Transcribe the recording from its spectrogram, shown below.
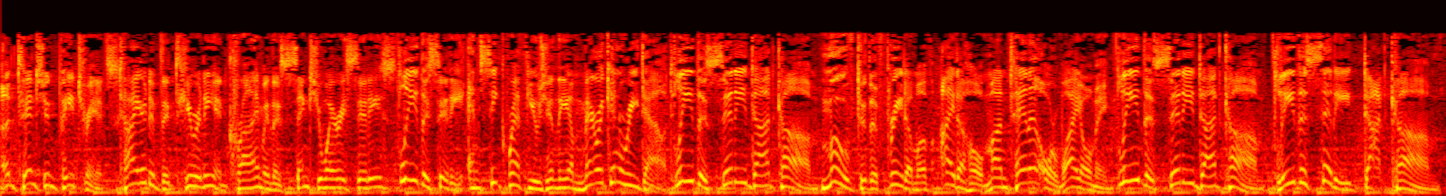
Attention patriots, tired of the tyranny and crime in the sanctuary cities? Flee the city and seek refuge in the American Redoubt. FleeTheCity.com. Move to the freedom of Idaho, Montana, or Wyoming. FleeTheCity.com. FleeTheCity.com.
